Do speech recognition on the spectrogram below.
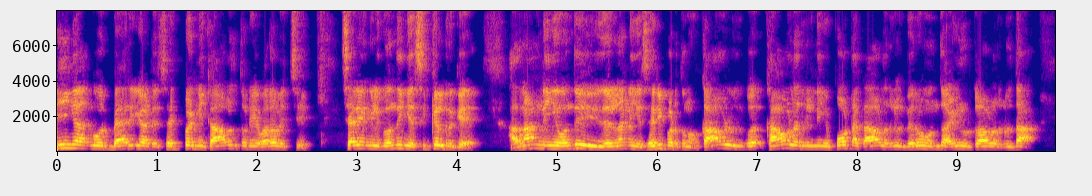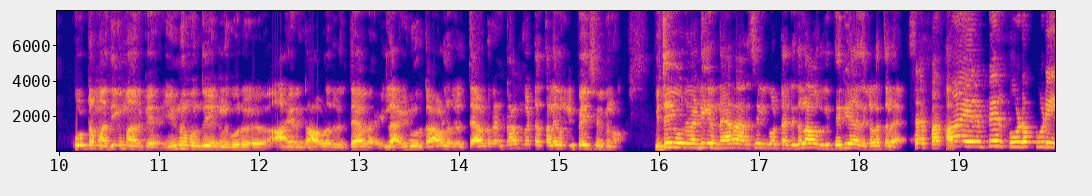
நீங்க அங்க ஒரு பேரிகார்டு செட் பண்ணி காவல்துறையை வர வச்சு சரி எங்களுக்கு வந்து இங்க சிக்கல் இருக்கு. அதனால நீங்க வந்து இதெல்லாம் நீங்க சரிப்படுத்தணும். காவல் காவலர்கள் நீங்க போட்ட காவலர்கள் வெறும் வந்து ஐநூறு காவலர்கள் தான். கூட்டம் அதிகமா இருக்கு. இன்னும் வந்து எங்களுக்கு ஒரு ஆயிரம் காவலர்கள் தேவை. இல்ல ஐநூறு காவலர்கள் தேவை. ரெண்டாம் கட்ட தலைவர்கள் பேசியிருக்கணும். விஜய் ஒரு நடிகர் நேரா அரசியல் கோட்டார். இதெல்லாம் அவருக்கு தெரியாது களத்துல. சார் பத்தாயிரம் பேர் கூடக்கூடிய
